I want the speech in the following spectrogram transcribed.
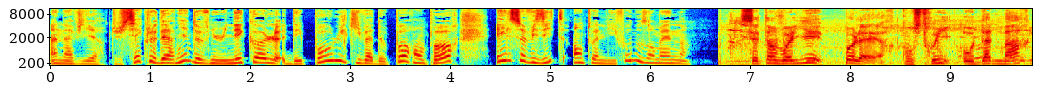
Un navire du siècle dernier devenu une école des pôles qui va de port en port. Et il se visite. Antoine Liffaut nous emmène. C'est un voilier polaire construit au Danemark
